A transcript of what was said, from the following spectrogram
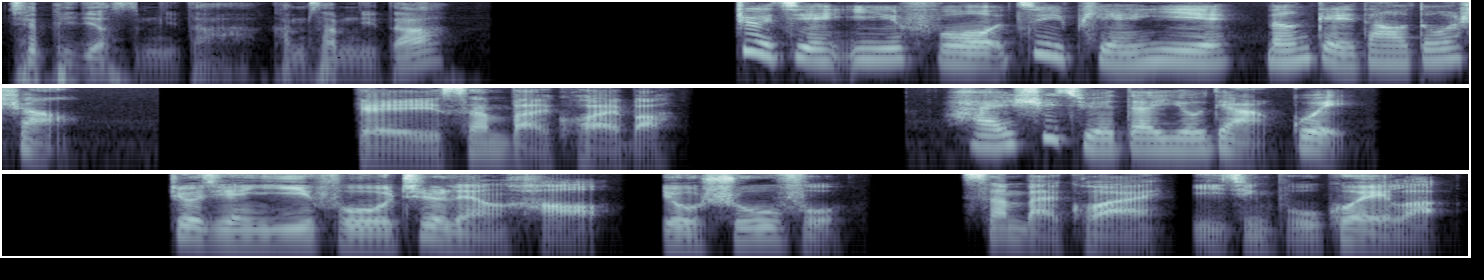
최PD였습니다. 감사합니다. 这件衣服最便宜能给到多少？给三百块吧。还是觉得有点贵。这件衣服质量好又舒服，三百块已经不贵了。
